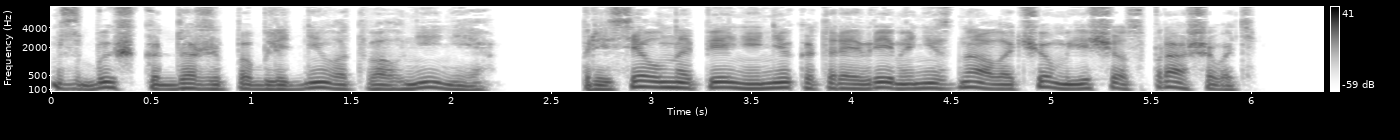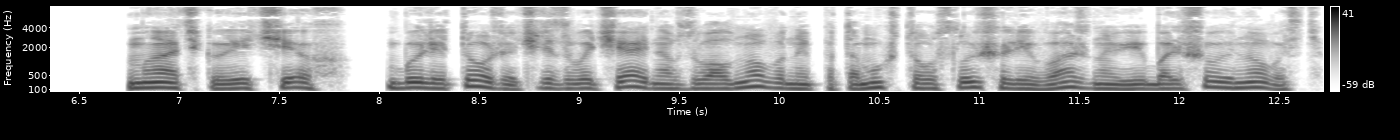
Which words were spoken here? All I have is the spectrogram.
Сбышка даже побледнел от волнения. Присел на пение некоторое время не знал, о чем еще спрашивать. Матько и Чех были тоже чрезвычайно взволнованы, потому что услышали важную и большую новость.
